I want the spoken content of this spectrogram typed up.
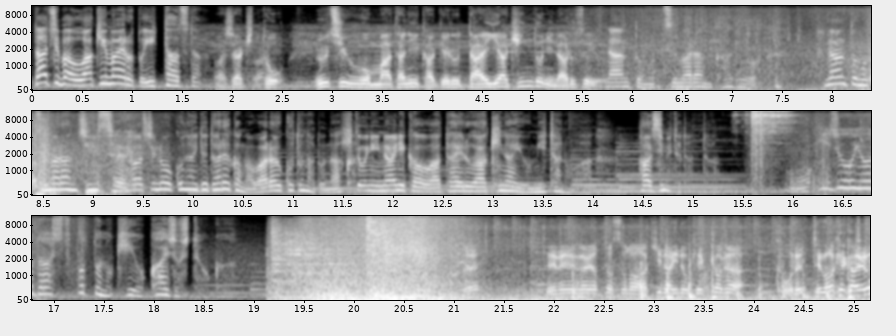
立場をわきまえろと言ったはずだ。わしはきっと宇宙を股にかける大夜勤度になるぜよ。なんともつまらん家業。なんともつまらん人生。わしの行いで誰かが笑うことなどなく。人に何かを与える商いを見たのは初めてだった。非常用脱出ポットのキーを解除しておくてめえがやったその商いの結果がこれってわけかよ！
